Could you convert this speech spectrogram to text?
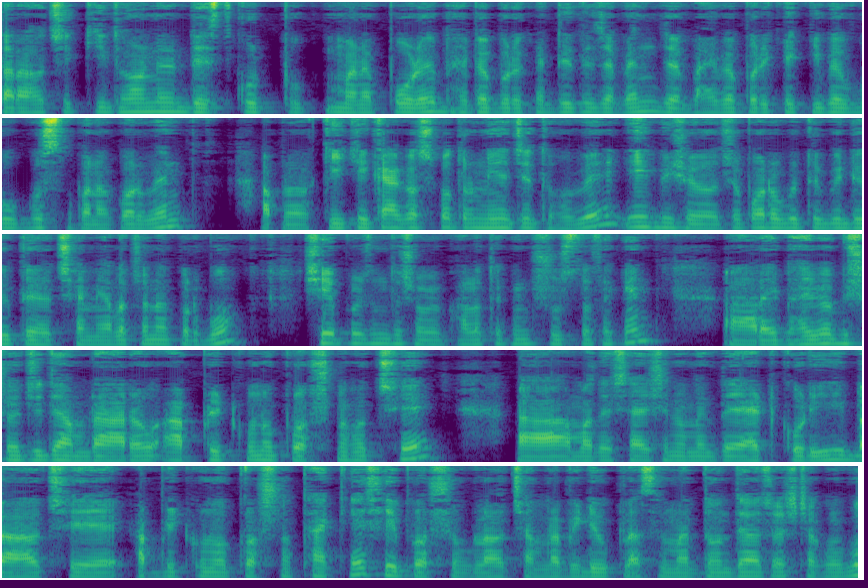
তারা হচ্ছে কি ধরনের ড্রেস কোড মানে পরে ভাইবা পরীক্ষা দিতে যাবেন, যে ভাইবা পরীক্ষা কীভাবে উপস্থাপনা করবেন, আপনার কি কি কাগজপত্র নিয়ে যেতে হবে, এই বিষয়ে হচ্ছে পরবর্তী ভিডিওতে হচ্ছে আমি আলোচনা করব। সেই পর্যন্ত সবাই ভালো থাকেন, সুস্থ থাকেন। আর এই ভাইবা বিষয়ে যদি আমরা আরও আপডেট কোনো প্রশ্ন হচ্ছে আমাদের সাজেশনের মধ্যে অ্যাড করি বা হচ্ছে আপডেট কোনো প্রশ্ন থাকে, সেই প্রশ্নগুলো হচ্ছে আমরা ভিডিও ক্লাসের মাধ্যমে দেওয়ার চেষ্টা করব।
